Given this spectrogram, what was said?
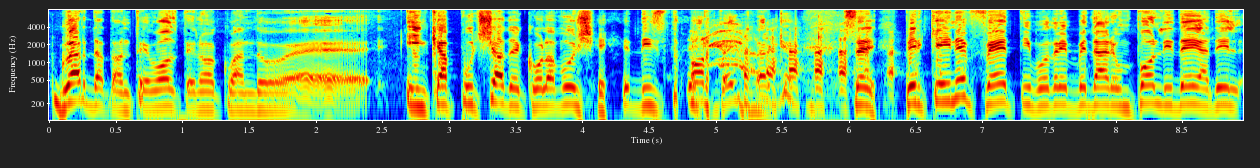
guarda tante volte no, quando è incappucciato e con la voce distorta perché, se- perché in effetti potrebbe dare un po' l'idea del,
